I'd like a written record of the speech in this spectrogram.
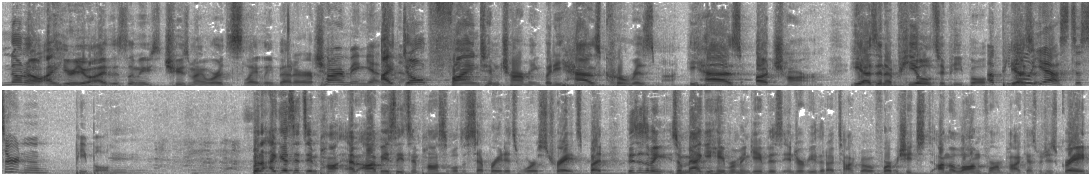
no, no. I hear you. I just let me choose my words slightly better. charming. Yes. I no. don't find him charming, but he has charisma. He has a charm. He has an appeal to people. Appeal. has- yes, to certain people. But I guess it's impo- obviously it's impossible to separate its worst traits. But this is something. So Maggie Haberman gave this interview that I've talked about before, but she's on the long form podcast, which is great.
